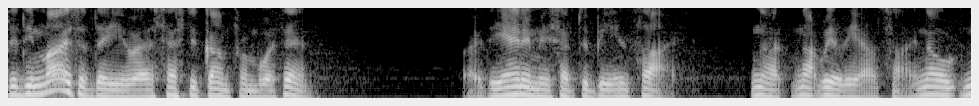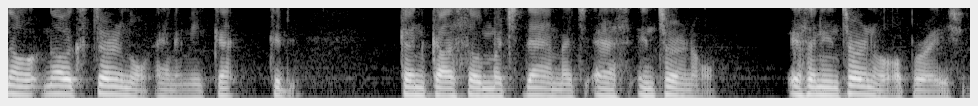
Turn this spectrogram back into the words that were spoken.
the demise of the U.S. has to come from within. Right? The enemies have to be inside, not, not really outside. No, no, no external enemy can, could, can cause so much damage as internal. It's an internal operation.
